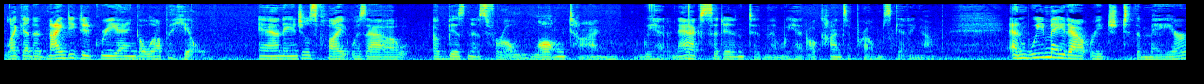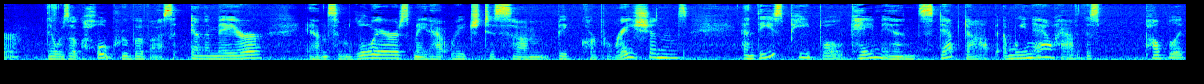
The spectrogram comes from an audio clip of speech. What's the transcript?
like at a 90 degree angle up a hill. And Angel's Flight was out of business for a long time. We had an accident and then we had all kinds of problems getting up. And we made outreach to the mayor. There was a whole group of us, and the mayor and some lawyers made outreach to some big corporations. And these people came in, stepped up, and we now have this public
